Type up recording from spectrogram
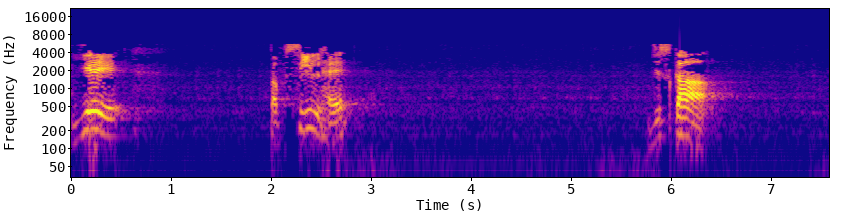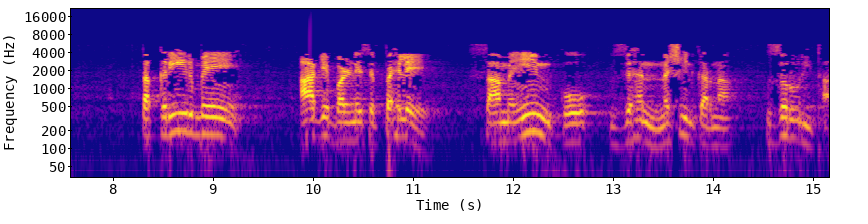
یہ تفصیل ہے۔ جس کا تقریر میں آگے بڑھنے سے پہلے سامعین کو ذہن نشین کرنا ضروری تھا۔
